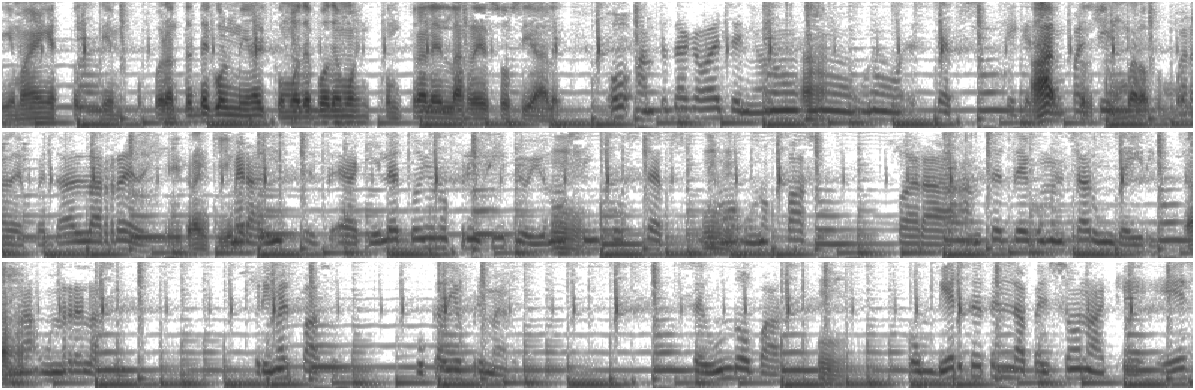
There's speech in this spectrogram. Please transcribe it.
y más en estos tiempos. Pero antes de culminar, ¿cómo te podemos encontrar en las redes sociales? Oh, antes de acabar tenía unos, Ajá. unos, unos steps que quería Ah, compartir pues zúmbalo, zúmbalo. para después dar las redes. Sí, tranquilo. Mira, eh, aquí les doy unos principios y unos Ujú. cinco steps, unos, pasos para antes de comenzar un dating, una, una relación. Primer paso, busca a Dios primero. Segundo paso, Mm, conviértete en la persona que es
